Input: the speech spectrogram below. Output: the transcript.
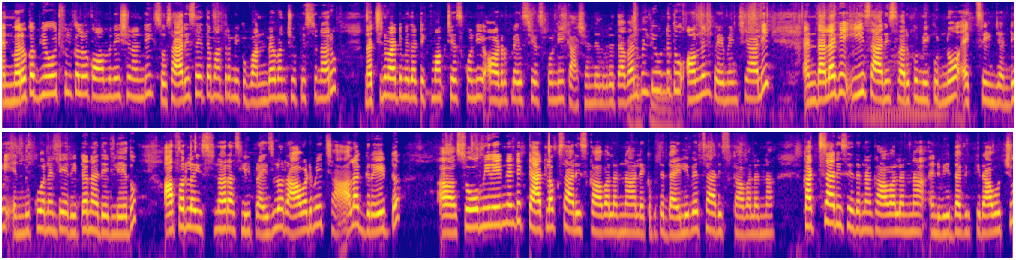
అండ్ మరొక బ్యూటిఫుల్ కలర్ కాంబినేషన్ అండి. సో శారీస్ అయితే మాత్రం మీకు వన్ బై వన్ చూపిస్తున్నారు. నచ్చిన వాటి మీద టిక్ మార్క్ చేసుకోండి ఆర్డర్ ప్లేస్ చేసుకోండి క్యాష్ ఆన్ డెలివరీ అయితే అవైలబిలిటీ ఉండదు ఆన్లైన్ పేమెంట్ చేయాలి. అండ్ అలాగే ఈ శారీస్ వరకు మీకు నో ఎక్స్చేంజ్ అండి. ఎందుకు అని అంటే రిటర్న్ అదే లేదు. ఆఫర్లో ఇస్తున్నారు. అసలు ఈ ప్రైస్లో రావడమే చాలా గ్రేట్ సో uh, మీరు ఏంటంటే క్యాట్లాగ్ శారీస్ కావాలన్నా లేకపోతే డైలీ వేర్ శారీస్ కావాలన్నా కట్ శారీస్ ఏదైనా కావాలన్నా అండ్ వీరి దగ్గరికి రావచ్చు.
